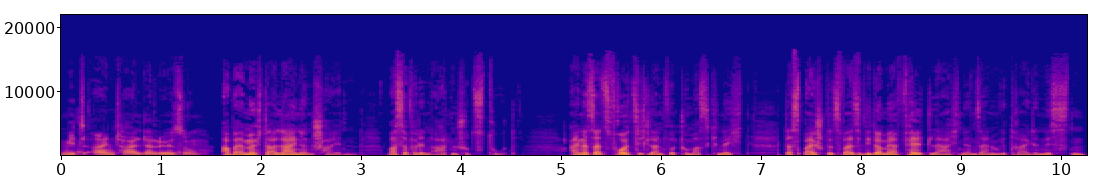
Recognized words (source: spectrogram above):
mit ein Teil der Lösung. Aber er möchte alleine entscheiden, was er für den Artenschutz tut. Einerseits freut sich Landwirt Thomas Knecht, dass beispielsweise wieder mehr Feldlärchen in seinem Getreide nisten,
